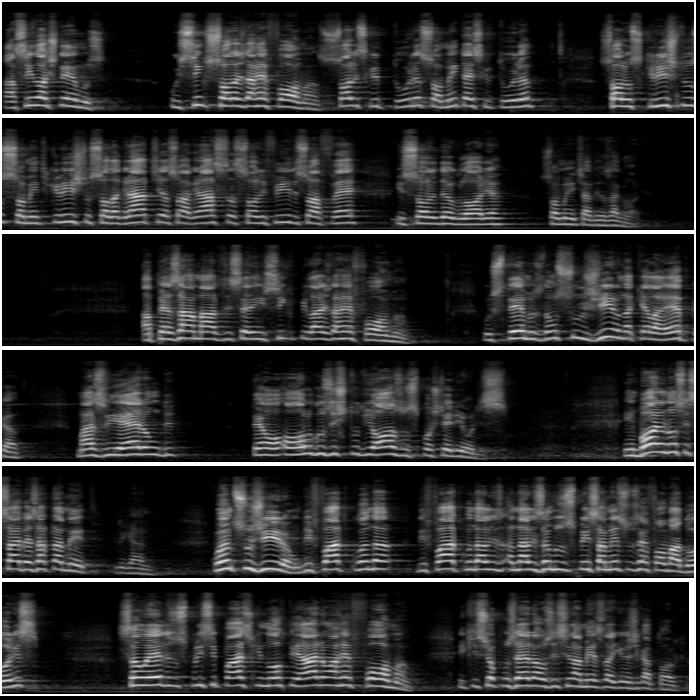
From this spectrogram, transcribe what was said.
Assim nós temos os cinco solas da reforma: sola escritura, somente a escritura, solos Cristo, somente Cristo, sola gratia, só a graça, sola filho, só a fé e sola deu glória, somente a Deus a glória. Apesar, amados, de serem os cinco pilares da reforma, os termos não surgiram naquela época mas vieram de teólogos estudiosos posteriores. Embora não se saiba exatamente, obrigado, quando surgiram, de fato, quando, de fato, quando analisamos os pensamentos dos reformadores, são eles os principais que nortearam a reforma e que se opuseram aos ensinamentos da Igreja Católica.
